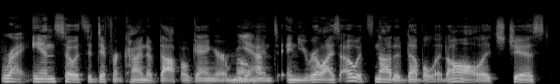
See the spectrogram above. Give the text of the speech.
right and so it's a different kind of doppelganger moment, and you realize, oh, it's not a double at all. It's just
